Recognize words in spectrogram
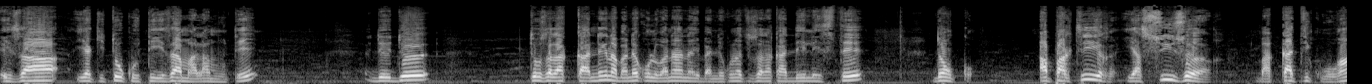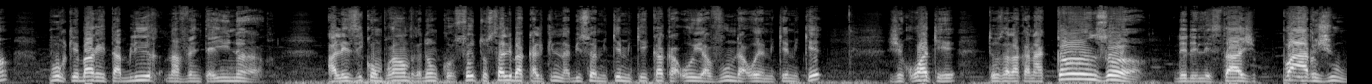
eza ya kitoko te eza ya malamu te de deux tozalaka ndenge na banda koloba na na ebande kuna tozalaka deleste donc à partir ya 6 heures bakati courant pour que barétablir na 21 heures allez-y comprendre donc soki tosali bacalcule na biso ya mike mike kaka oyo ya vunda oyo ya mike mike je crois que tozalaka na 15 heures de délestage par jour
